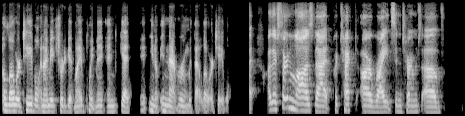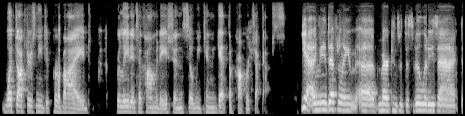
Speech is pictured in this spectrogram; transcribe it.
a lower table and i make sure to get my appointment and get you know in that room with that lower table are there certain laws that protect our rights in terms of what doctors need to provide related to accommodations so we can get the proper checkups? Yeah, I mean, definitely uh, Americans with Disabilities Act,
